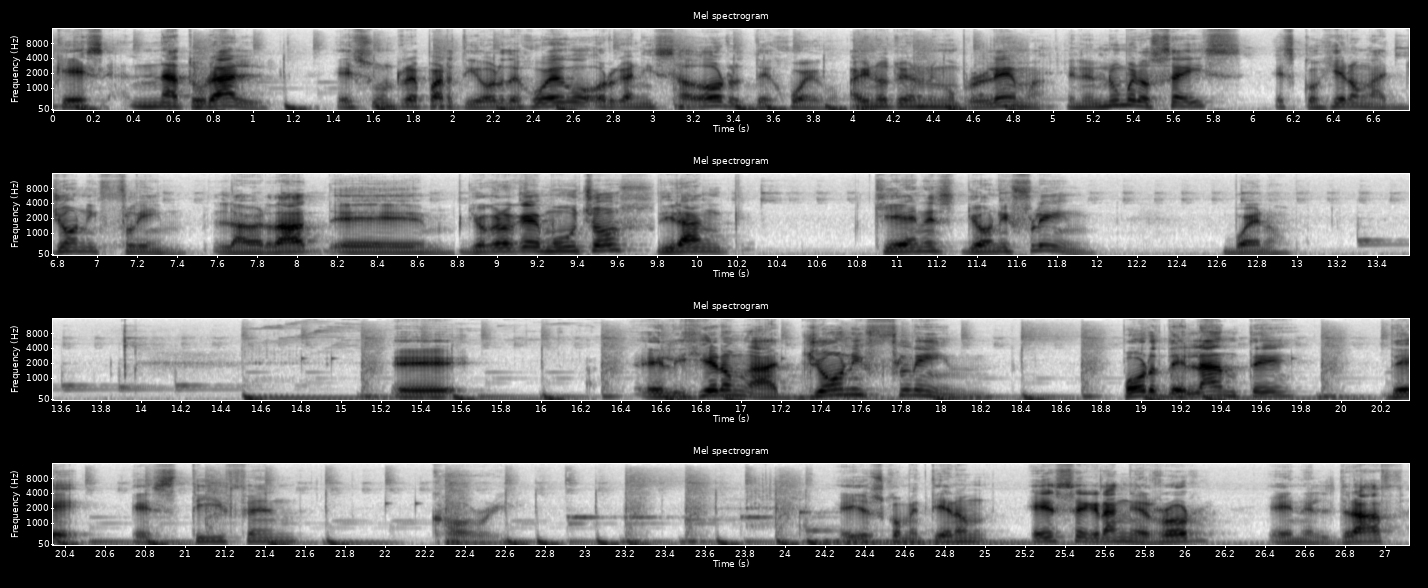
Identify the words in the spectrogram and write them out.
que es natural. Es un repartidor de juego, organizador de juego. Ahí no tienen ningún problema. En el número 6 escogieron a Johnny Flynn. La verdad, eh, yo creo que muchos dirán, ¿quién es Johnny Flynn? Bueno, eh, eligieron a Johnny Flynn por delante de Stephen Curry. Ellos cometieron ese gran error en el draft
